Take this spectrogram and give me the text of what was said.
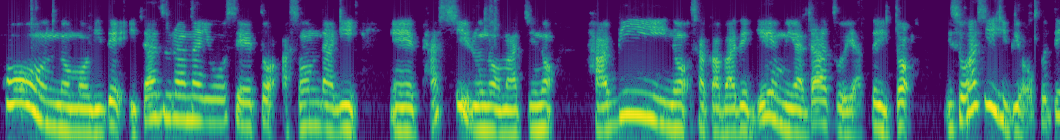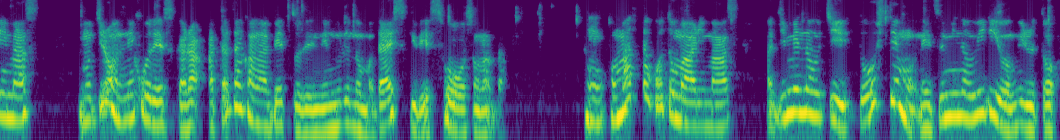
ホーンの森でいたずらな妖精と遊んだり、えー、タシルの町のハビーの酒場でゲームやダーツをやったりと、忙しい日々を送っています。もちろん猫ですから、暖かなベッドで眠るのも大好きです。そう、そうなんだ。えー、困ったこともあります。はじめのうち、どうしてもネズミのウィリーを見ると、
